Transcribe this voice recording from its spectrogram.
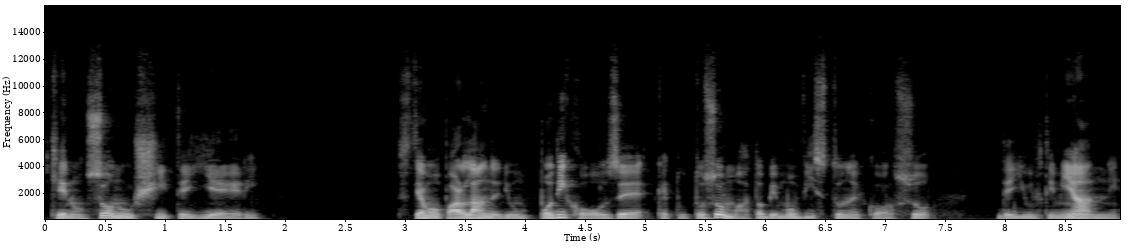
che non sono uscite ieri. Stiamo parlando di un po' di cose che tutto sommato abbiamo visto nel corso degli ultimi anni,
